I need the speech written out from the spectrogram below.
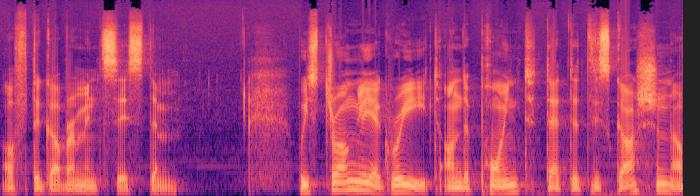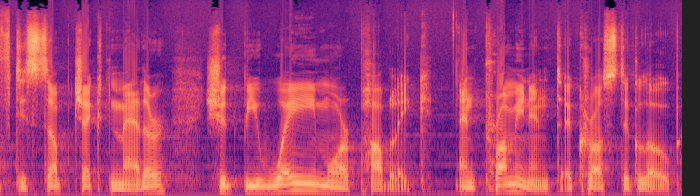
of the government system. We strongly agreed on the point that the discussion of this subject matter should be way more public and prominent across the globe.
